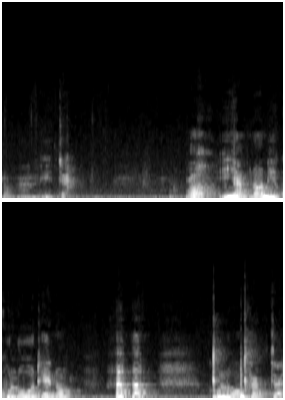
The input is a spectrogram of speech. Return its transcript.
ประมาณนี้จ้ะโอ้อีอย่างเนาะนี่คุโรเทเนาะคุโรครับจ้ะ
